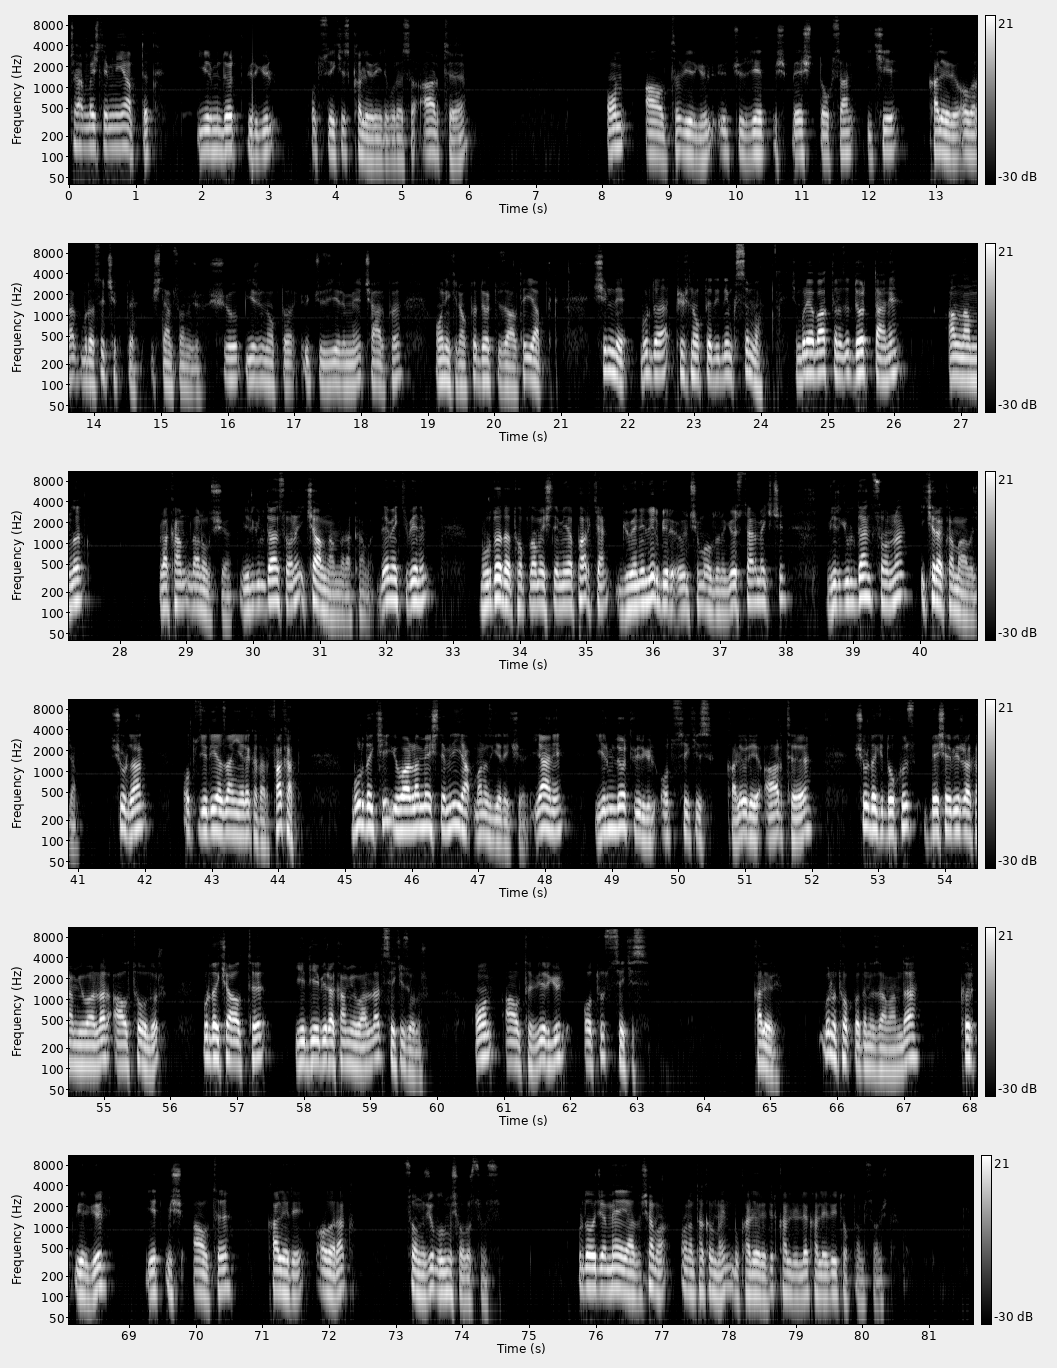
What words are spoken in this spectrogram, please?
Çarpma işlemini yaptık. 24,38 kaloriydi burası. Artı 16,375,92 kalori olarak burası çıktı işlem sonucu. Şu 1.320 çarpı 12.406 yaptık. Şimdi burada püf nokta dediğim kısım o. Şimdi buraya baktığınızda 4 tane anlamlı rakamdan oluşuyor. Virgülden sonra iki anlamlı rakam var. Demek ki benim burada da toplama işlemi yaparken güvenilir bir ölçüm olduğunu göstermek için virgülden sonra iki rakamı alacağım. Şuradan 37 yazan yere kadar. Fakat buradaki yuvarlama işlemini yapmanız gerekiyor. Yani 24,38 kalori artı şuradaki 9 5'e bir rakam yuvarlar 6 olur. Buradaki 6 7'ye bir rakam yuvarlar 8 olur. 16,38 kalori. Bunu topladığınız zaman da 40,76 kalori olarak sonucu bulmuş olursunuz. Burada hoca M yazmış ama ona takılmayın. Bu kaloridir. Kaloriyle kaloriyi toplamış sonuçta.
